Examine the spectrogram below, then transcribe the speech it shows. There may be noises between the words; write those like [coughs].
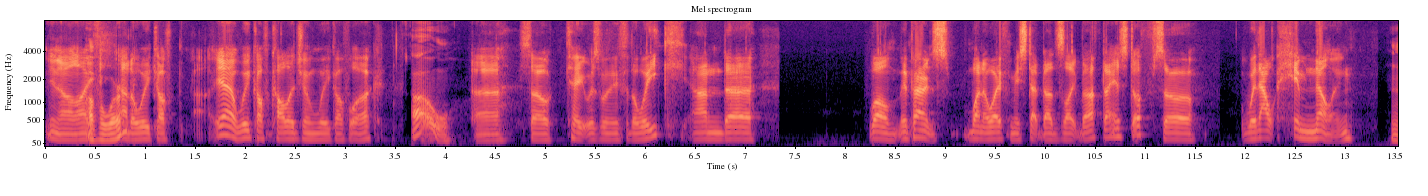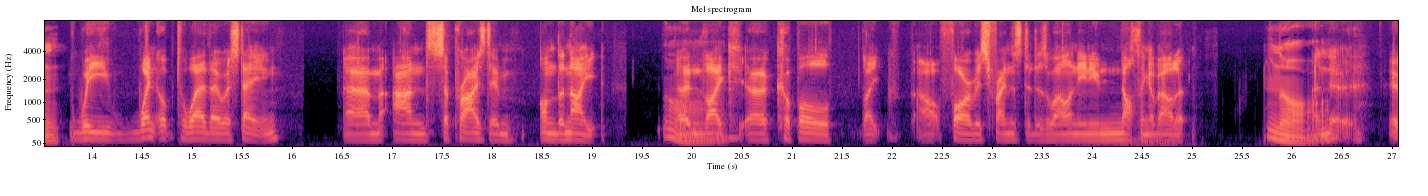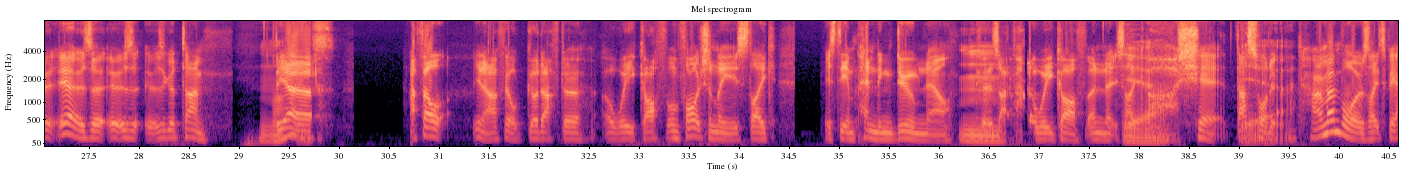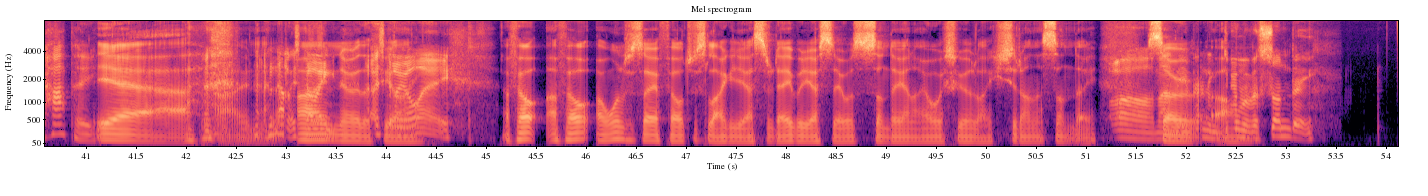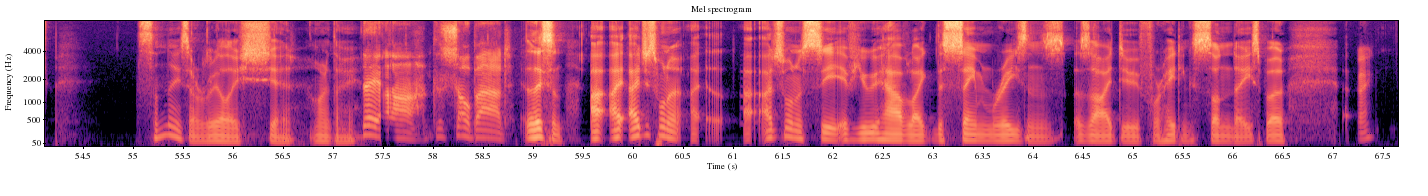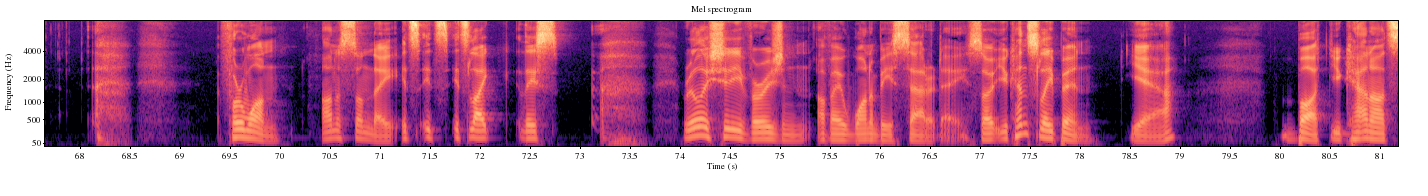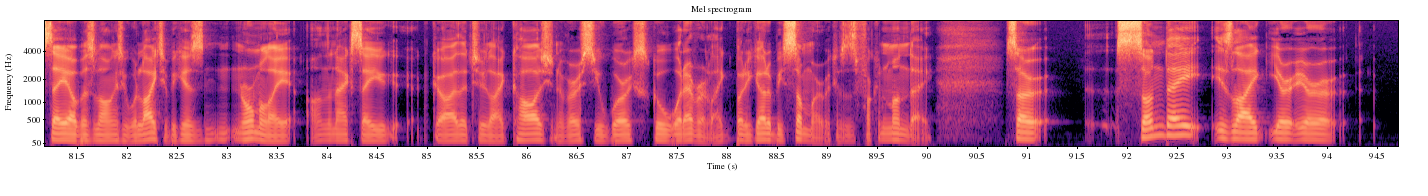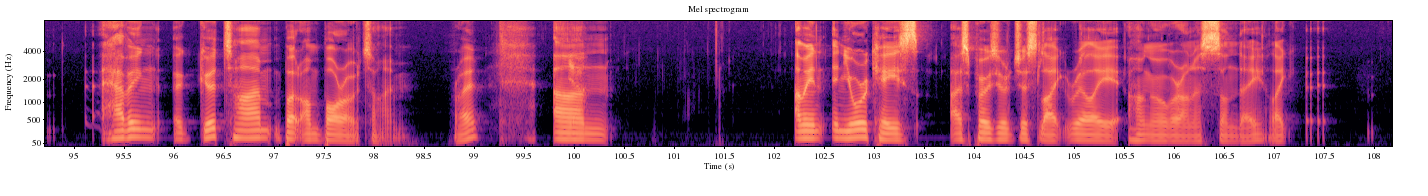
You know, like Off of work? had a week off. uh, Yeah, a week off college and week off work. Oh. Uh, so Kate was with me for the week, and uh, well, my parents went away for my stepdad's like birthday and stuff. So without him knowing, Hmm. we went up to where they were staying, um, and surprised him on the night. And like a couple, like uh, four of his friends did as well, and he knew nothing about it. No. And it, it, yeah, it was a it was it was a good time. But yeah. I felt, you know, I feel good after a week off. Unfortunately, it's like it's the impending doom now because Mm. I've had a week off, and it's like, Yeah. oh shit, that's what it. I remember what it was like to be happy. Yeah. I [laughs] know, now it's I going- know the it's going away. I felt, I felt, I wanted to say I felt just like it yesterday, but yesterday was Sunday, and I always feel like shit on a Sunday. Oh man, So, the impending doom um, of a Sunday. Sundays are really shit, aren't they? They are. They're so bad. Listen, I, I, I just want to, I, I just want to see if you have like the same reasons as I do for hating Sundays. But Okay. [sighs] for one, on a Sunday, it's it's it's like this [sighs] really shitty version of a wannabe Saturday. So you can sleep in, yeah, but you cannot stay up as long as you would like to because normally on the next day you go either to like college, university, work, school, whatever. Like, but you got to be somewhere because it's fucking Monday. So Sunday is like you're you're having a good time, but on borrowed time, right? And I mean, in your case, I suppose you're just like really hungover on a Sunday. Like,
